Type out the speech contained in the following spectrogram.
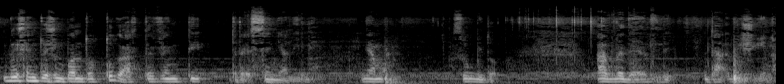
258 carte e 23 segnalini. Andiamo subito a vederli da vicino.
